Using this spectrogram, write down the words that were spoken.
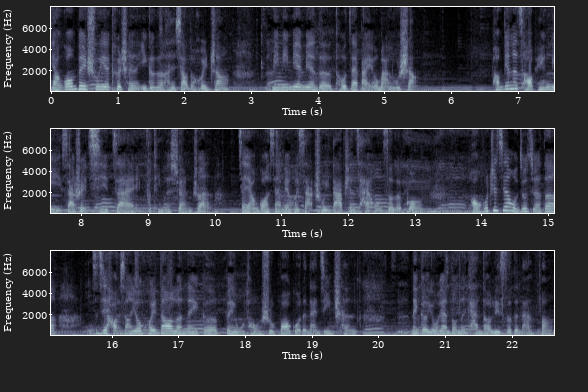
阳光被树叶刻成一个个很小的徽章，明明灭灭的投在柏油马路上。旁边的草坪里，洒水器在不停地旋转，在阳光下面会洒出一大片彩虹色的光。恍惚之间，我就觉得自己好像又回到了那个被梧桐树包裹的南京城，那个永远都能看到绿色的南方。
